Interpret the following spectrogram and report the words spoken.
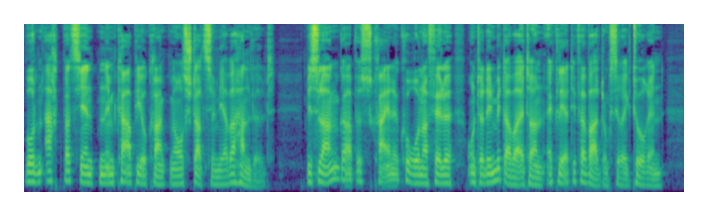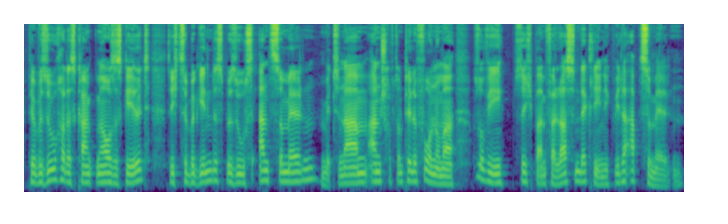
wurden acht Patienten im Carpio-Krankenhaus stationär behandelt. Bislang gab es keine Corona-Fälle unter den Mitarbeitern, erklärt die Verwaltungsdirektorin. Für Besucher des Krankenhauses gilt, sich zu Beginn des Besuchs anzumelden, mit Namen, Anschrift und Telefonnummer, sowie sich beim Verlassen der Klinik wieder abzumelden.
